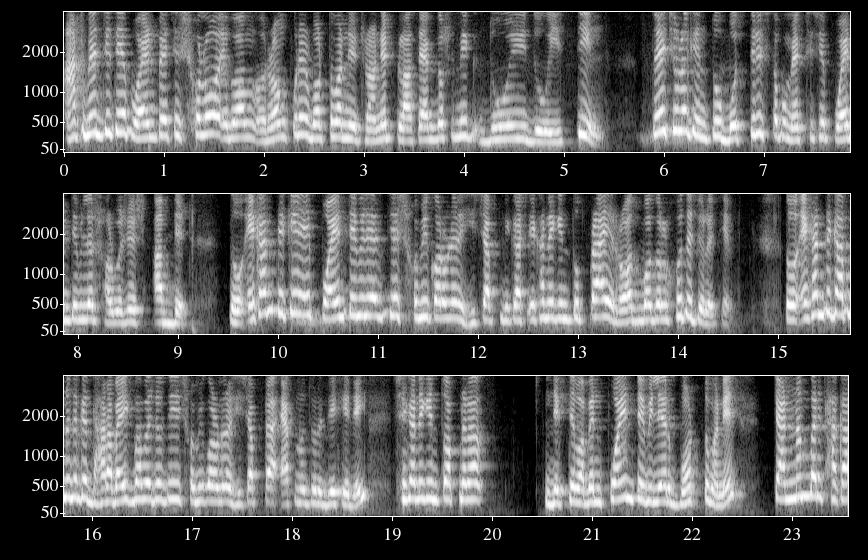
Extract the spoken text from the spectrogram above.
আট ম্যাচ জিতে পয়েন্ট পেয়েছে ষোলো এবং রংপুরের বর্তমান নেট রান রেট প্লাস এক দশমিক দুই দুই তিন। তো এই ছিল কিন্তু বত্রিশতম ম্যাচ শেষে পয়েন্ট টেবিলের সর্বশেষ আপডেট তো এখান থেকে পয়েন্ট টেবিলের যে সমীকরণের হিসাব নিকাশ, এখানে কিন্তু প্রায় রদ বদল হতে চলেছে। তো এখান থেকে আপনাদেরকে ধারাবাহিকভাবে যদি সমীকরণের হিসাবটা এক নজরে দেখে দেই, সেখানে কিন্তু আপনারা দেখতে পাবেন পয়েন্ট টেবিলের বর্তমানে চার নম্বরে থাকা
